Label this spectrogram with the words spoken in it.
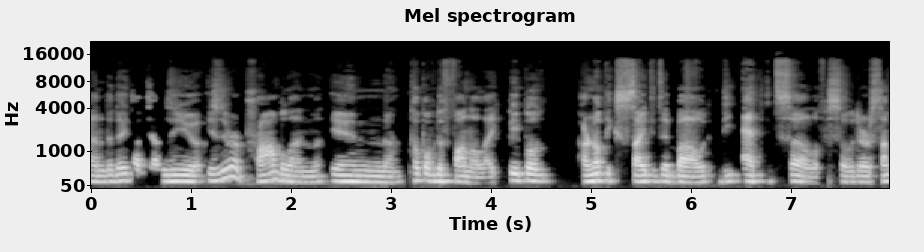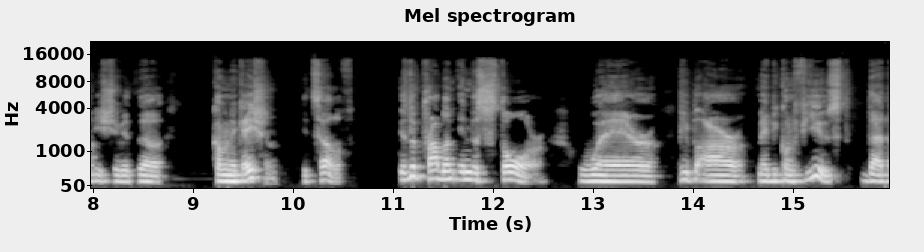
and the data tells you is there a problem in top of the funnel? Like people are not excited about the ad itself, so there's some issue with the communication. itself? Is the problem in the store where people are maybe confused that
